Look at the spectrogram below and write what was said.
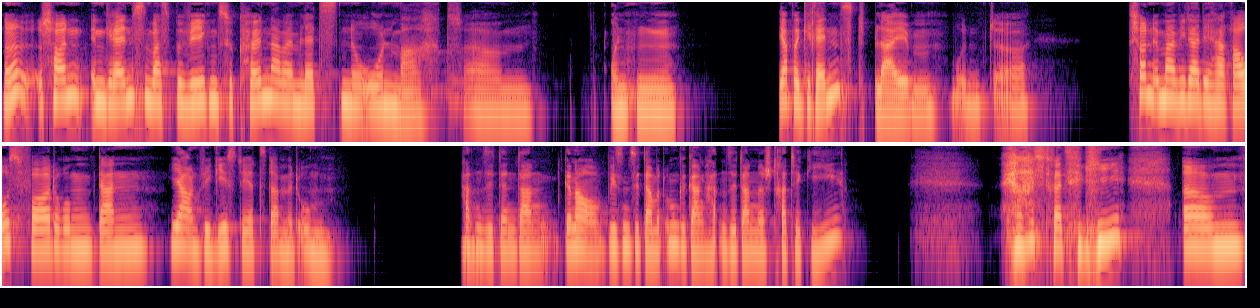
ne, schon in Grenzen was bewegen zu können, aber im letzten eine Ohnmacht. Ähm, und ein, ja, begrenzt bleiben. Und äh, schon immer wieder die Herausforderung dann, ja, und wie gehst du jetzt damit um? Hatten Sie denn dann, genau, wie sind Sie damit umgegangen? Hatten Sie dann eine Strategie? Ja, Strategie. Ähm,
